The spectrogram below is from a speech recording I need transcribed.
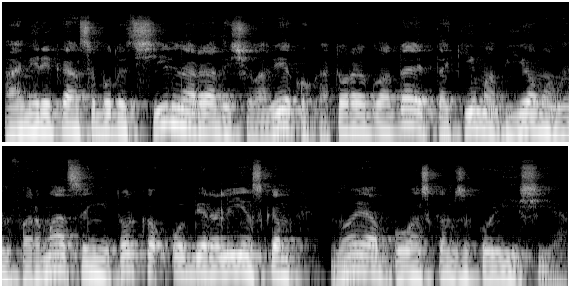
а американцы будут сильно рады человеку, который обладает таким объемом информации не только о берлинском, но и о бонском закулисье.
